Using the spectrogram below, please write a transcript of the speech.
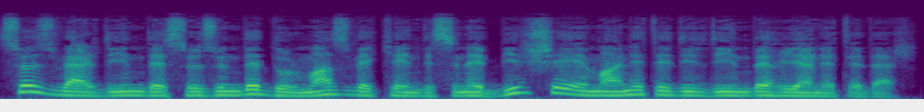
söz verdiğinde sözünde durmaz ve kendisine bir şey emanet edildiğinde hıyanet eder.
